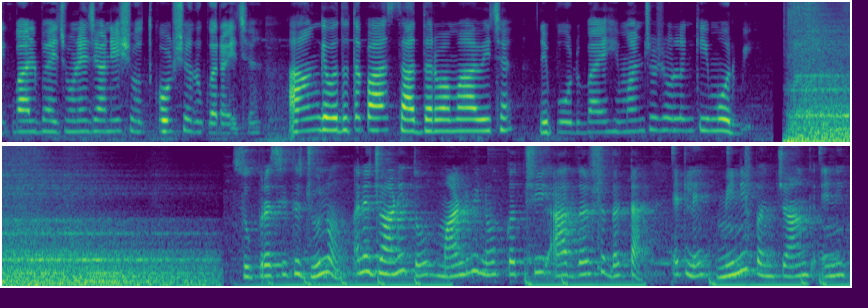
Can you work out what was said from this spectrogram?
ઇકબાલભાઈ જુણેજાની શોધખોળ શરૂ કરાઈ છે. આ અંગે વધુ તપાસ હાથ ધરવામાં આવી છે. Report by Himanshu Solanki Morbi. સુપ્રસિદ્ધ જૂનો અને જાણીતો માંડવીનો કચ્છી આદર્શ દટ્ટા એટલે મિની પંચાંગ એની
